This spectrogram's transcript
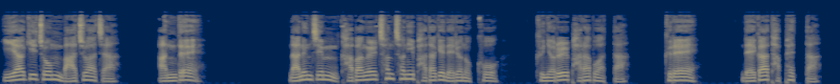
이야기 좀 마주하자. 안 돼. 나는 짐 가방을 천천히 바닥에 내려놓고 그녀를 바라보았다. 그래, 내가 답했다.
